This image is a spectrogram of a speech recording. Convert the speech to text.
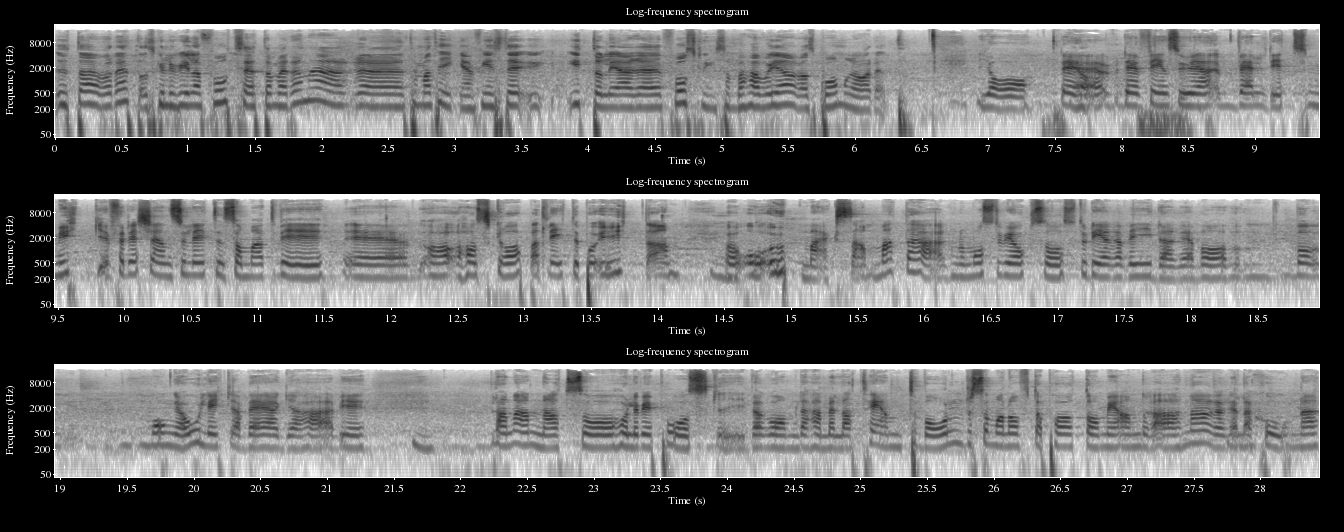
Utöver detta, skulle du vilja fortsätta med den här eh, tematiken? Finns det ytterligare forskning som behöver göras på området? Ja, det, ja. det finns ju väldigt mycket, för det känns ju lite som att vi eh, har skrapat lite på ytan mm. och, och uppmärksammat det här. Nu måste vi också studera vidare vad, vad många olika vägar här. Vi, mm Bland annat så håller vi på och skriver om det här med latent våld som man ofta pratar om i andra nära relationer.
